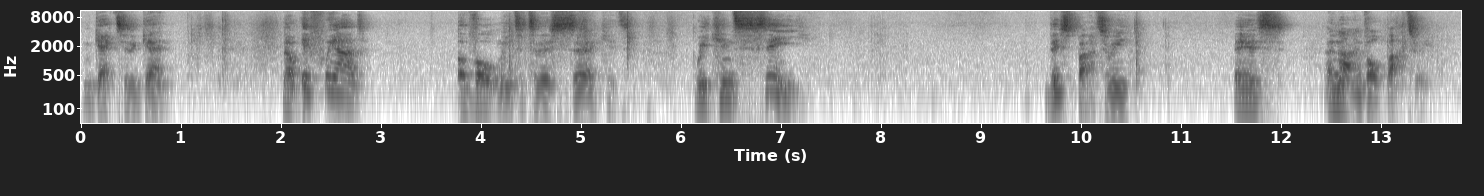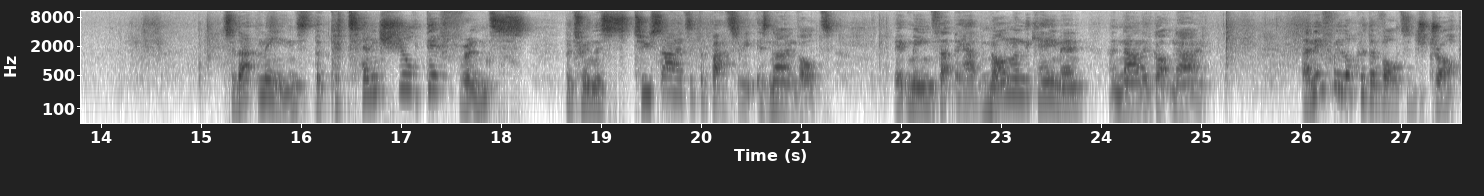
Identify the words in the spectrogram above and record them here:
and gets it again. Now if we add a voltmeter to this circuit, we can see this battery is a 9 volt battery. So that means the potential difference between the two sides of the battery is 9 volts. It means that they had none when they came in and now they've got 9. And if we look at the voltage drop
